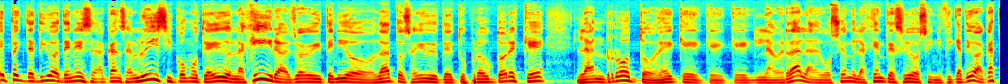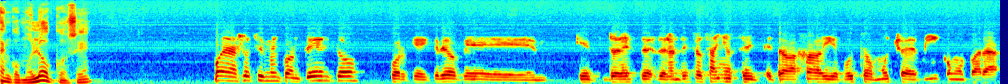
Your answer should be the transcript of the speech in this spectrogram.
expectativa tenés acá en San Luis y cómo te ha ido en la gira? Yo he tenido datos ahí de, tus productores que la han roto, eh, que, la verdad la devoción de la gente ha sido significativa. Acá están como locos, ¿eh? Bueno, yo estoy muy contento porque creo que, durante, estos años he, he, trabajado y he puesto mucho de mí como para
